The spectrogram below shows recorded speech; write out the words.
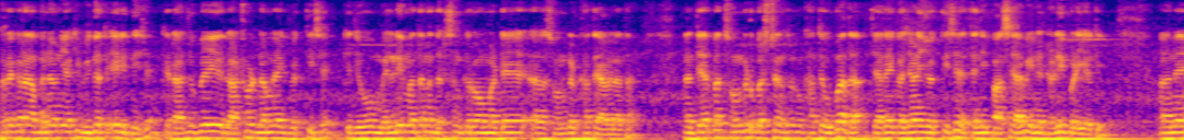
ખરેખર આ બનાવની આખી વિગત એ રીતની છે કે રાજુભાઈ રાઠોડ નામના એક વ્યક્તિ છે કે જેઓ મેલડી માતાના દર્શન કરવા માટે સોનગઢ ખાતે આવેલા હતા. અને ત્યારબાદ સોનગઢ બસ સ્ટેશન ખાતે ઊભા હતા, ત્યારે એક અજાણી વ્યક્તિ છે, તેની પાસે આવીને ઢળી પડી હતી. અને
